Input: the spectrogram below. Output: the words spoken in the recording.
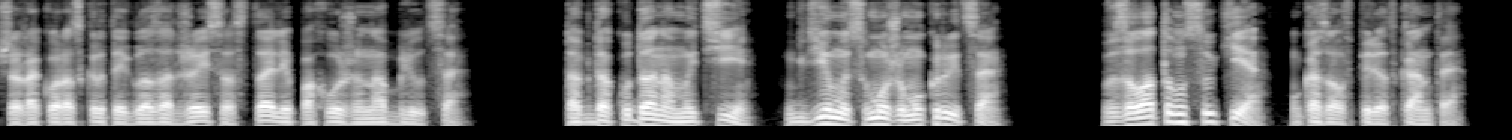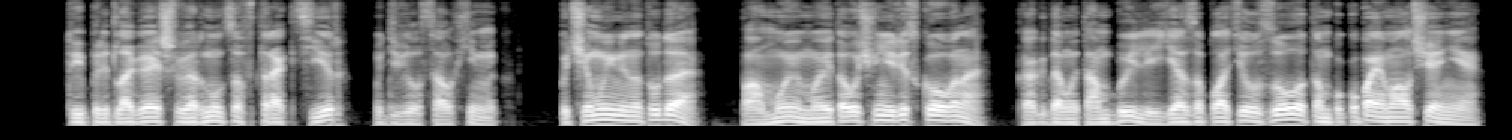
Широко раскрытые глаза Джейса стали похожи на блюдца. «Тогда куда нам идти?» Где мы сможем укрыться?» «В золотом суке», — указал вперед Канте. «Ты предлагаешь вернуться в трактир?» — удивился алхимик. «Почему именно туда? По-моему, это очень рискованно. Когда мы там были, я заплатил золотом, покупая молчание,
